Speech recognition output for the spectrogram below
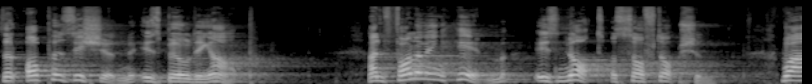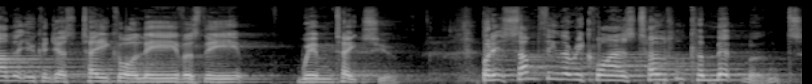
that opposition is building up. And following him is not a soft option, one that you can just take or leave as the whim takes you. But it's something that requires total commitment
